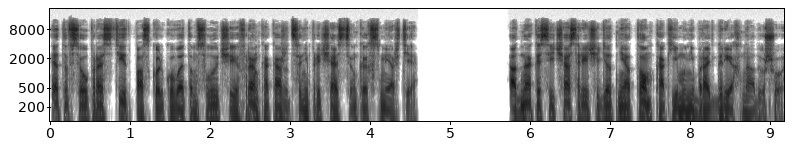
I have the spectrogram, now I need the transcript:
Это все упростит, поскольку в этом случае Фрэнк окажется непричастен к их смерти. Однако сейчас речь идет не о том, как ему не брать грех на душу.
